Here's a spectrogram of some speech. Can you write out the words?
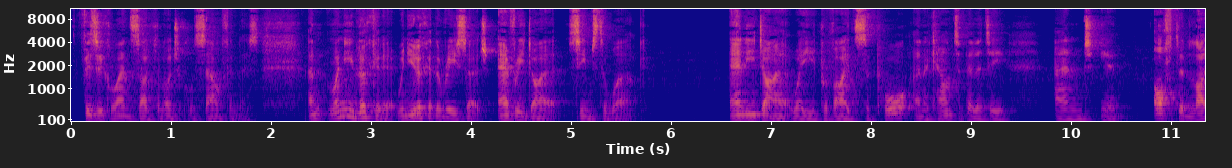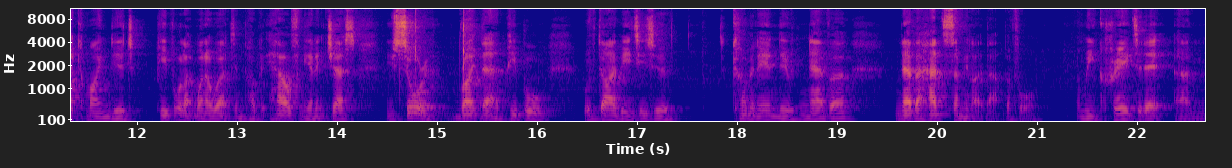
physical and psychological self in this. And when you look at it, when you look at the research, every diet seems to work. Any diet where you provide support and accountability and you know often like-minded people like when I worked in public health and the NHS, you saw it right there. People with diabetes who have coming in, they would never never had something like that before and we created it um,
